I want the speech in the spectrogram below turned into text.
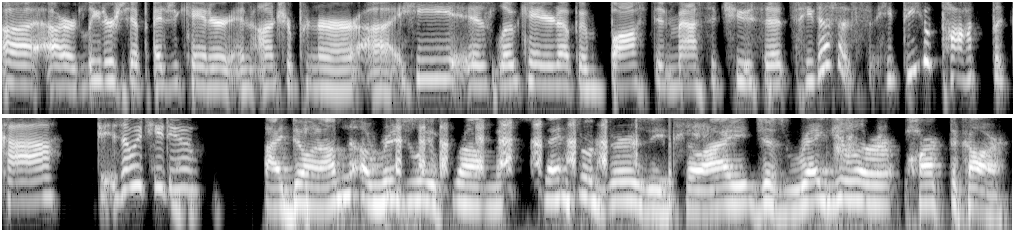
Uh, our leadership educator and entrepreneur. Uh, he is located up in Boston, Massachusetts. He doesn't. He, do you park the car? Is that what you do? I don't. I'm originally from Central Jersey, so I just regular park the car.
